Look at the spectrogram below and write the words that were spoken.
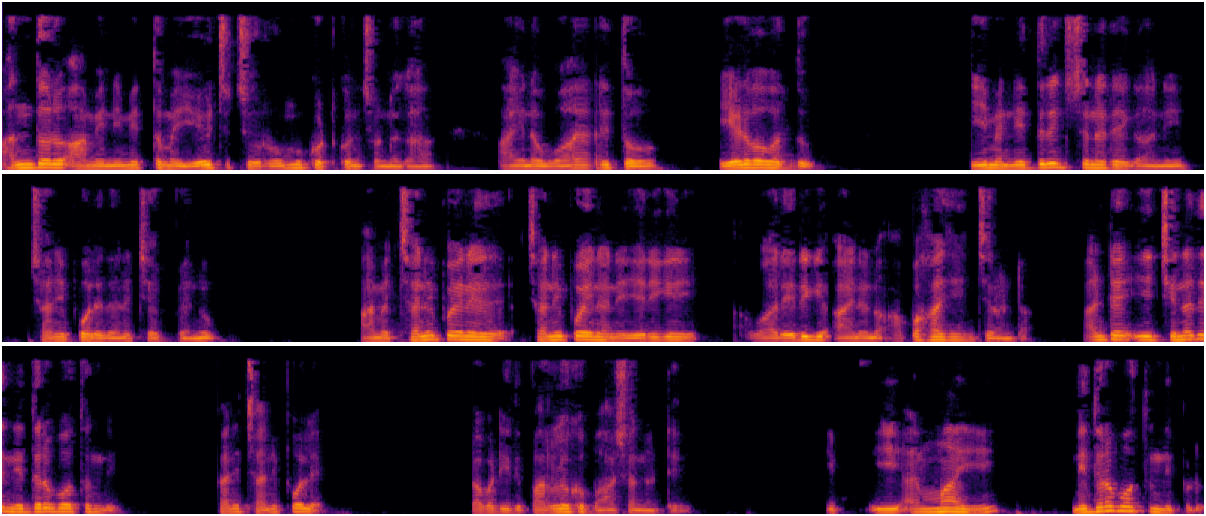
అందరూ ఆమె నిమిత్తమే ఏడ్చుచు రొమ్ము కొట్టుకొని చుండగా ఆయన వారితో ఏడవవద్దు. ఈమె నిద్రించున్నదే గాని చనిపోలేదని చెప్పాను. ఆమె చనిపోయిన చనిపోయినని ఎరిగి వారు ఎరిగి ఆయనను అపహసించారంట అంటే ఈ చిన్నది నిద్రపోతుంది కానీ చనిపోలే. కాబట్టి ఇది పరలోక భాష అన్నట్టు ఈ అమ్మాయి నిద్రపోతుంది ఇప్పుడు.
